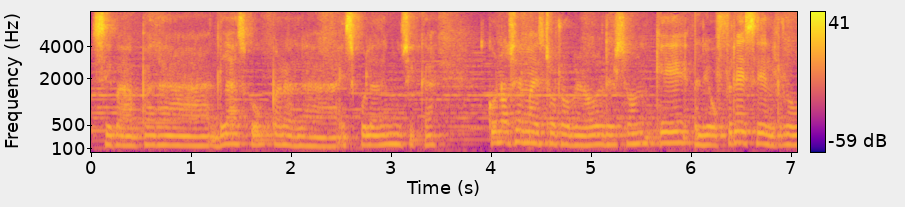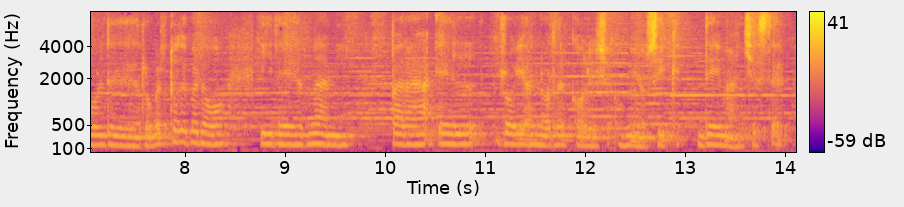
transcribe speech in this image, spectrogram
Se va para Glasgow, para la Escuela de Música. Conoce al maestro Robert Alderson que le ofrece el rol de Roberto de Veró y de Hernani para el Royal Northern College of Music de Manchester.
